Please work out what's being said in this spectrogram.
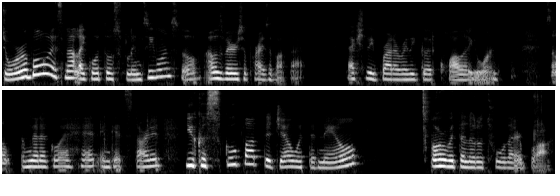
durable. It's not like what those flimsy ones. So I was very surprised about that. It actually brought a really good quality one. So I'm going to go ahead and get started. You could scoop up the gel with the nail or with the little tool that I brought.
